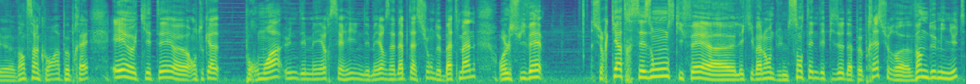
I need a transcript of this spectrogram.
euh, 25 ans à peu près, et qui était en tout cas pour moi une des meilleures séries, une des meilleures adaptations de Batman. On le suivait sur 4 saisons, ce qui fait euh, l'équivalent d'une centaine d'épisodes à peu près sur euh, 22 minutes.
